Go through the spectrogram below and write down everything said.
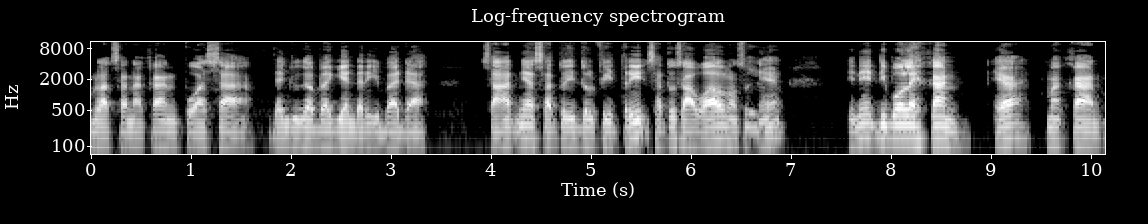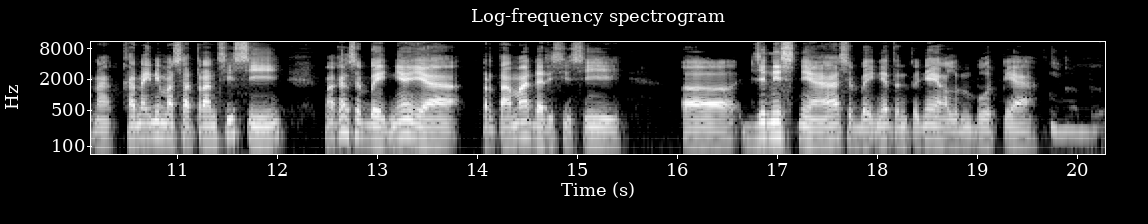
melaksanakan puasa dan juga bagian dari ibadah. Saatnya satu Idul Fitri, satu Sawal maksudnya. Ini dibolehkan ya makan. Nah, karena ini masa transisi, maka sebaiknya ya pertama dari sisi eh, jenisnya sebaiknya tentunya yang lembut ya. Yang lembut.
